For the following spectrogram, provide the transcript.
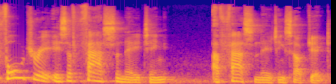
forgery is a fascinating a fascinating subject.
